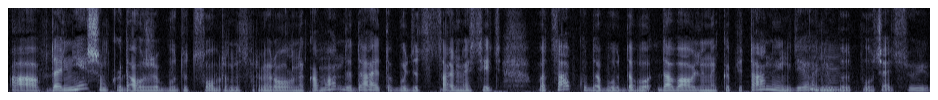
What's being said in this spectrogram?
А в дальнейшем, когда уже будут собраны, сформированы команды, да, это будет социальная сеть WhatsApp, куда будут добавлены капитаны, где они будут получать всю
